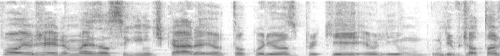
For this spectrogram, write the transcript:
Pô, Eugênio, mas é o seguinte, cara, eu tô curioso porque eu li um, um livro de autoajuda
